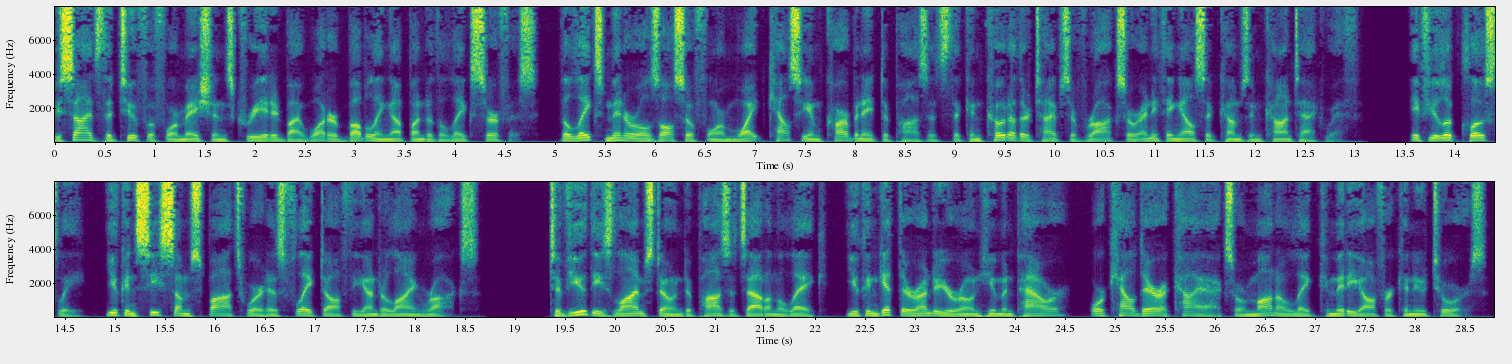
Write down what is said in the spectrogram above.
Besides the tufa formations created by water bubbling up under the lake's surface, the lake's minerals also form white calcium carbonate deposits that can coat other types of rocks or anything else it comes in contact with. If you look closely, you can see some spots where it has flaked off the underlying rocks. To view these limestone deposits out on the lake, you can get there under your own human power, or Caldera Kayaks or Mono Lake Committee offer canoe tours.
